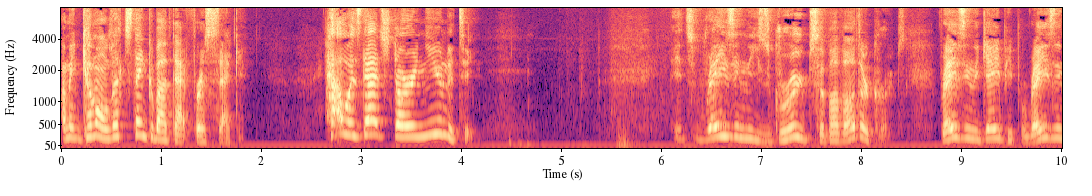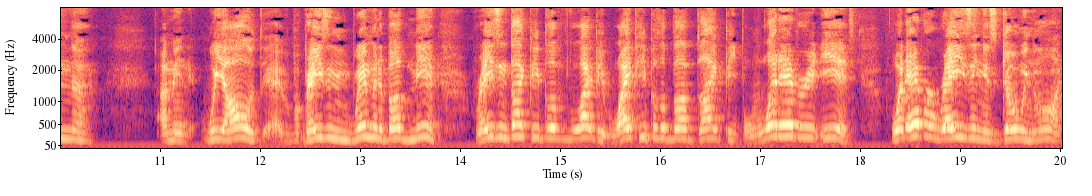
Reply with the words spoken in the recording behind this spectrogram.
I mean, come on, let's think about that for a second. How is that starting unity? It's raising these groups above other groups, raising the gay people, raising the, I mean, we all, uh, raising women above men, raising black people above white people, white people above black people, whatever it is, whatever raising is going on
